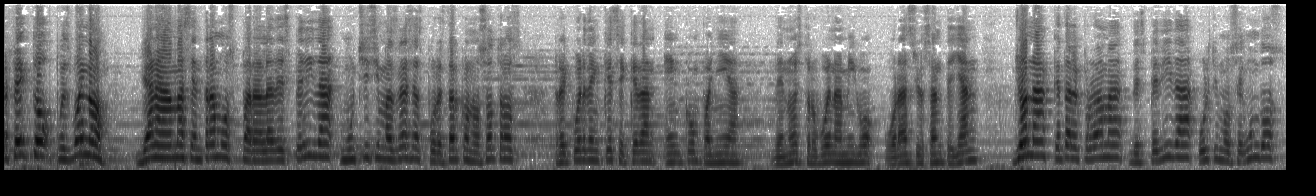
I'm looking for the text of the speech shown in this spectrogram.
Perfecto, pues bueno, ya nada más entramos para la despedida. Muchísimas gracias por estar con nosotros. Recuerden que se quedan en compañía de nuestro buen amigo Horacio Santellán. Jonah, ¿qué tal el programa? Despedida, últimos segundos.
